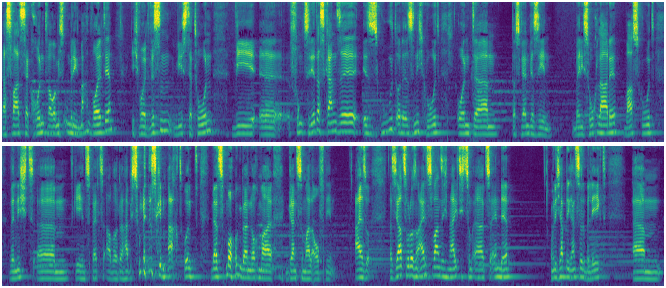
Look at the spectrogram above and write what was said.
Das war jetzt der Grund, warum ich es unbedingt machen wollte. Ich wollte wissen, wie ist der Ton, wie äh, funktioniert das Ganze, ist es gut oder ist es nicht gut und ähm, das werden wir sehen. Wenn ich es hochlade, war es gut. Wenn nicht, ähm, gehe ich ins Bett. Aber dann habe ich es zumindest gemacht und werde es morgen dann nochmal ganz normal aufnehmen. Also, das Jahr 2021 neigt sich zum, äh, zu Ende. Und ich habe die ganze Zeit überlegt, ähm,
